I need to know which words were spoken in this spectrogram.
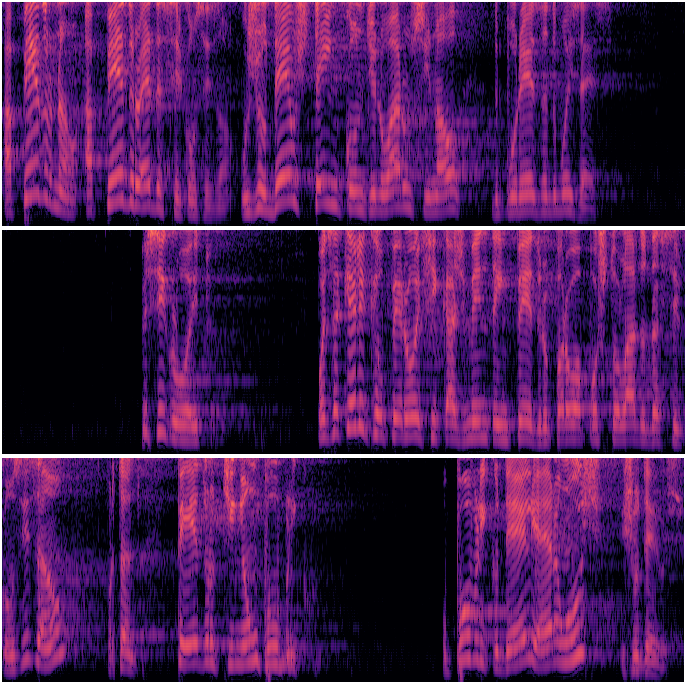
a Pedro não, a Pedro é da circuncisão, os judeus têm que continuar o sinal de pureza de Moisés, versículo 8, pois aquele que operou eficazmente em Pedro para o apostolado da circuncisão, portanto, Pedro tinha um público. O público dele eram os judeus.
